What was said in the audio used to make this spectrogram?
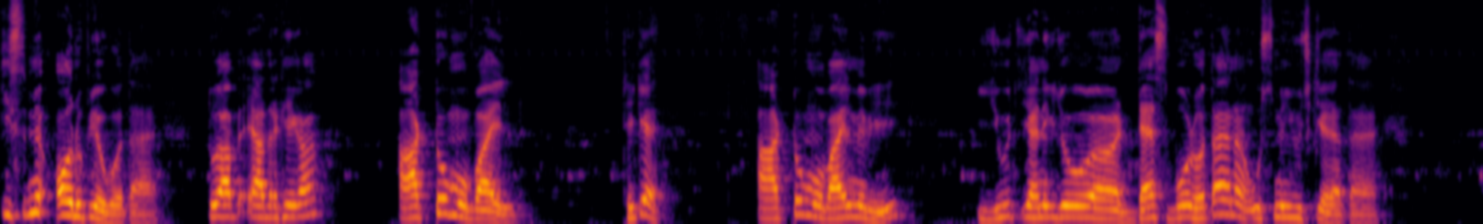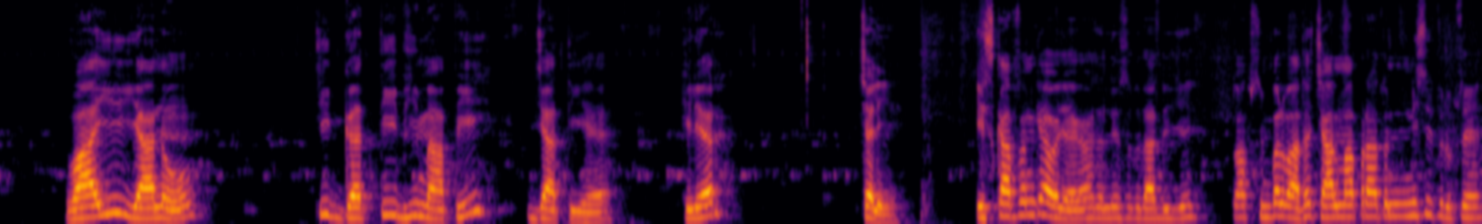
किसमें और उपयोग होता है? तो आप याद रखिएगा, ऑटोमोबाइल। ठीक है? ऑटोमोबाइल में भी यूज़ यानी कि जो डैशबोर्ड होता है ना, उसमें यूज़ किया जाता है। वायुयानों की गति भी मापी जाती है। क्लियर? चलिए, इसका ऑप्शन क्या हो जाएगा? जल्दी से बता दीजिए। तो आप सिंपल बात है, चाल माप रहा है तो निश्चित रूप से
